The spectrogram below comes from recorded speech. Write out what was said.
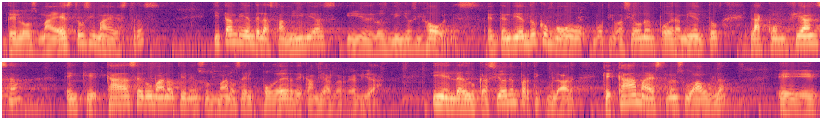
de los maestros y maestras y también de las familias y de los niños y jóvenes, entendiendo como motivación o empoderamiento la confianza en que cada ser humano tiene en sus manos el poder de cambiar la realidad y en la educación en particular, que cada maestro en su aula, eh,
